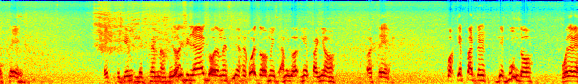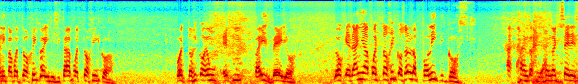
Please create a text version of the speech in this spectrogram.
Este, este, que se me olvidó decirle algo, me, me recuerdo, mi amigo, mi español. Este, cualquier parte del mundo puede venir para Puerto Rico y visitar Puerto Rico. Puerto Rico es un, es un país bello. Lo que daña a Puerto Rico son los políticos. I- I'm going, I'm going to say this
